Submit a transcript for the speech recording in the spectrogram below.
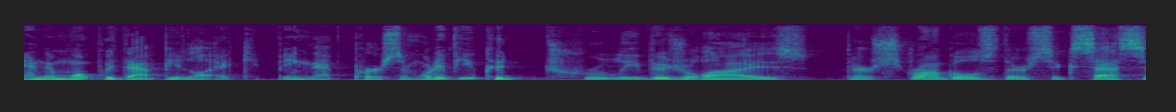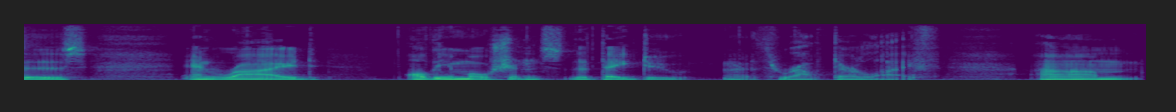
And then what would that be like, being that person? What if you could truly visualize their struggles, their successes, and ride all the emotions that they do uh, throughout their life? Um,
